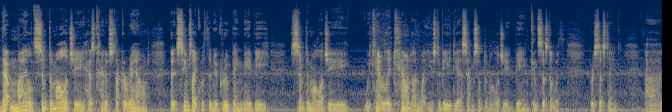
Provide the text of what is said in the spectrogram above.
that mild symptomology has kind of stuck around, but it seems like with the new grouping, maybe symptomology we can't really count on what used to be DSM symptomology being consistent with persisting uh,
